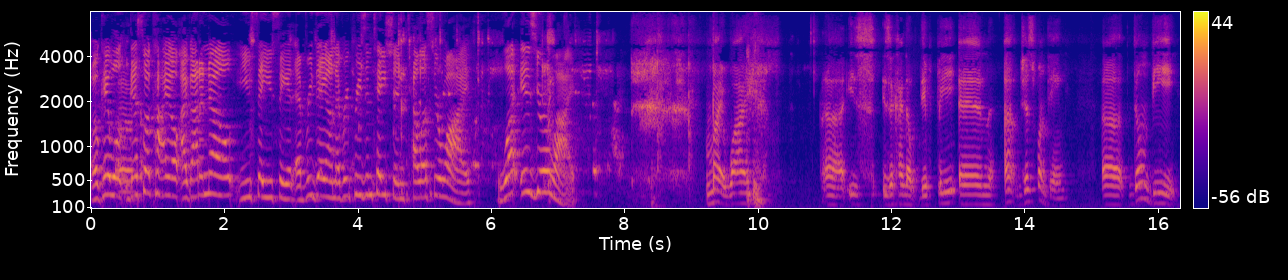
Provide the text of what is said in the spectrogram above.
Okay, well, Uh, guess what, Caio? I gotta know. You say you say it every day on every presentation. Tell us your why. What is your why? My why uh, is is a kind of deeply and uh, just one thing. Uh, don't be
